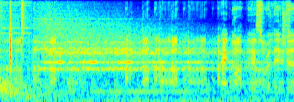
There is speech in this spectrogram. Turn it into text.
Pick up this religion.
